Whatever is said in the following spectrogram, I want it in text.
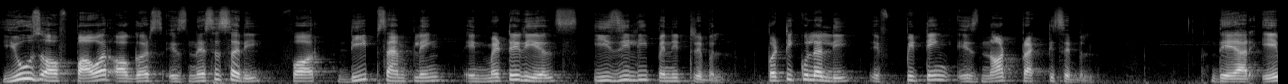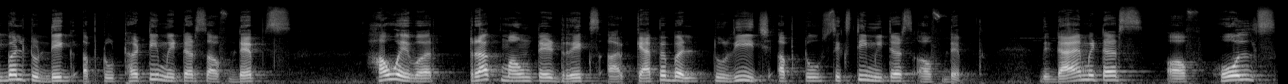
Use of power augers is necessary for deep sampling in materials easily penetrable, particularly if pitting is not practicable. They are able to dig up to 30 meters of depths. However, truck mounted rigs are capable to reach up to 60 meters of depth. The diameters of holes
